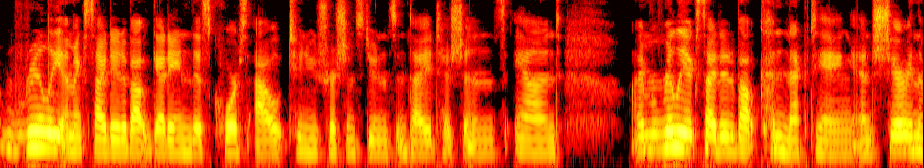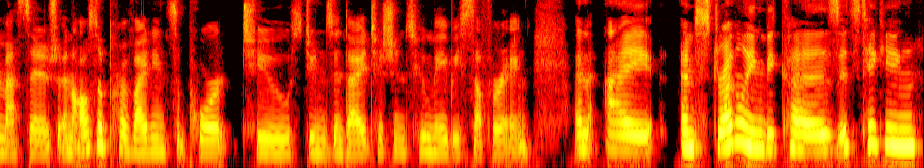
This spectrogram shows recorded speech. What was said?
really am excited about getting this course out to nutrition students and dietitians. And I'm really excited about connecting and sharing the message and also providing support to students and dietitians who may be suffering. And I am struggling because it's taking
